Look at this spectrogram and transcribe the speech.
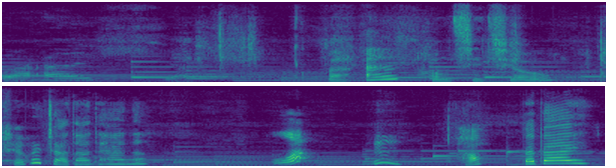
晚安，小熊。晚安，红气球。谁会找到它呢？我。嗯，好，拜拜。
